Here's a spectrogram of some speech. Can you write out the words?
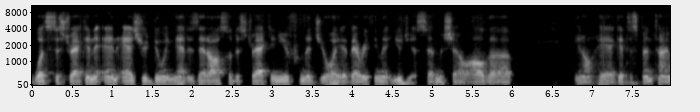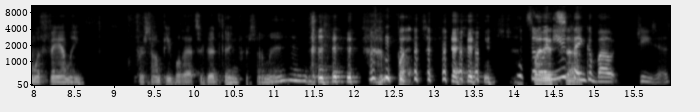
what's distracting? And as you're doing that is that also distracting you from the joy of everything that you just said michelle? All the you know hey i get to spend time with family. For some people that's a good thing. For some eh. but so but when you uh, think about jesus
